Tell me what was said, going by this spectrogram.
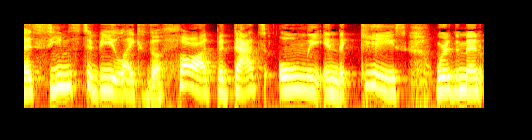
that seems to be like the thought, but that's only in the case where the men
